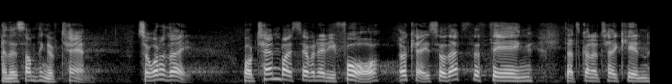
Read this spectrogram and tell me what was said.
and there's something of 10. So what are they? Well, 10 by 784, okay, so that's the thing that's going to take in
